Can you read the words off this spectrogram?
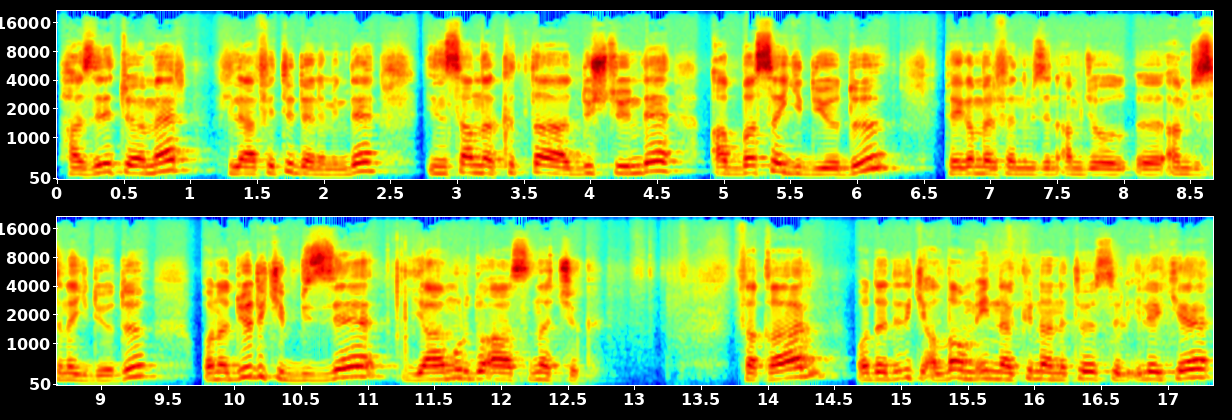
Hazreti Ömer hilafeti döneminde insanlar kıtlığa düştüğünde Abbas'a gidiyordu. Peygamber Efendimizin amca, e, amcasına gidiyordu. Ona diyordu ki bize yağmur duasına çık. Fakal o da dedi ki Allahum inna kunna netevessül ileyke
